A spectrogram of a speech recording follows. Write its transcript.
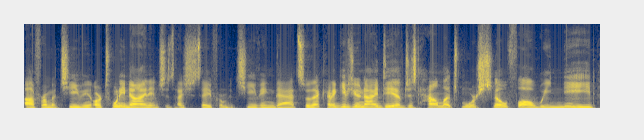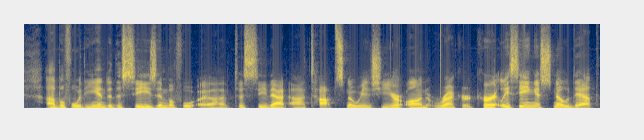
uh, from achieving, or 29 inches, I should say, from achieving that. So that kind of gives you an idea of just how much more snowfall we need uh, before the end of the season before uh, to see that top snowiest year on record. Currently seeing a snow depth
